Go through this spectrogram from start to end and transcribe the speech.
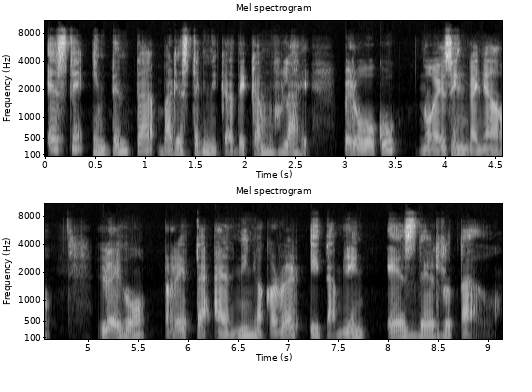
Este intenta varias técnicas de camuflaje, pero Goku no es engañado. Luego reta al niño a correr y también es derrotado.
